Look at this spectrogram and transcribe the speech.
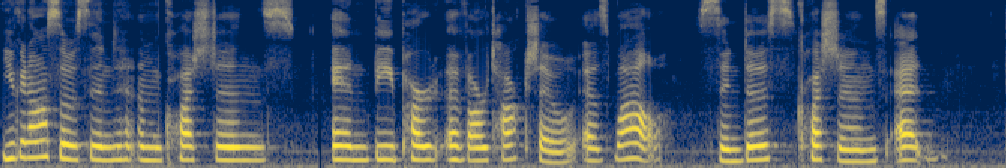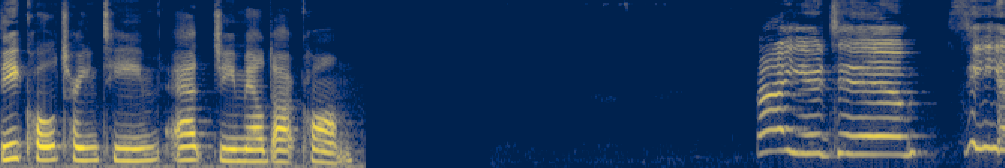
You can also send him questions and be part of our talk show as well. Send us questions at the Coltrane team at gmail.com. Bye, YouTube. See ya.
